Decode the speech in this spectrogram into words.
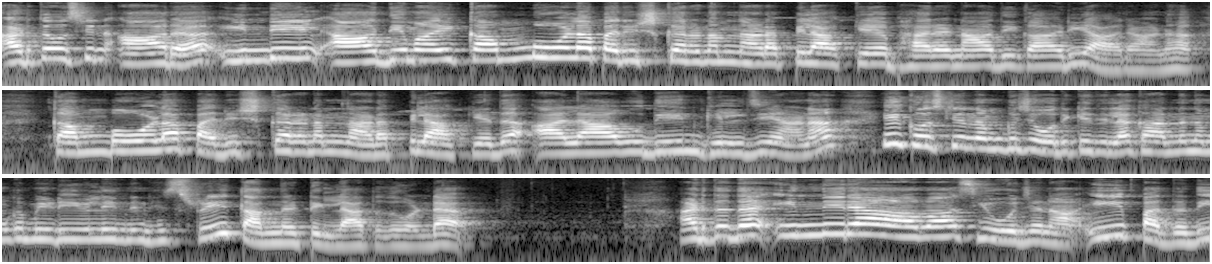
അടുത്ത ക്വസ്റ്റ്യൻ ആറ്. ഇന്ത്യയിൽ ആദ്യമായി കമ്പോള പരിഷ്കരണം നടപ്പിലാക്കിയ ഭരണാധികാരി ആരാണ്? കമ്പോള പരിഷ്കരണം നടപ്പിലാക്കിയത് അലാവുദ്ദീൻ ഖിൽജിയാണ്. ഈ ക്വസ്റ്റ്യൻ നമുക്ക് ചോദിക്കത്തില്ല. കാരണം നമുക്ക് മീഡിയൽ ഇന്ത്യൻ ഹിസ്റ്ററി തന്നിട്ടില്ലാത്തത് കൊണ്ട് അടുത്തത് ഇന്ദിര ആവാസ് യോജന. ഈ പദ്ധതി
